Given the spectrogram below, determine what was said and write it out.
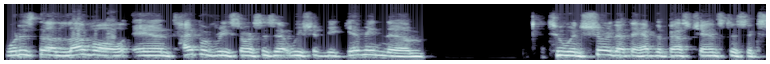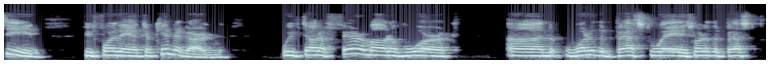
What is the level and type of resources that we should be giving them to ensure that they have the best chance to succeed before they enter kindergarten? We've done a fair amount of work on what are the best ways, what are the best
